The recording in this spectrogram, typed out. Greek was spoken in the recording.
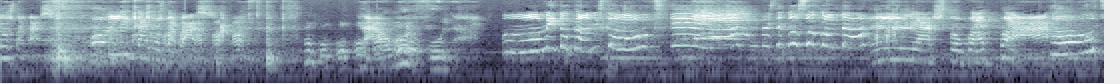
καλός μπαμπάς. Πολύ καλός μπαμπάς. Τα ομορφούλα. Μην το κάνεις, coach. Ε, είμαστε τόσο κοντά. Έλα στο μπαμπά. Coach,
